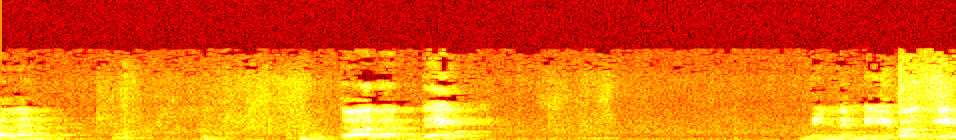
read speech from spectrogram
බලන්න. පුතාලත් දැන් මෙන්න මේ වගේ.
